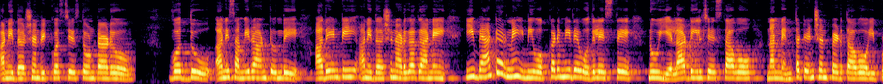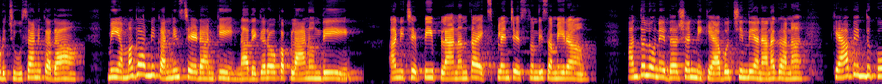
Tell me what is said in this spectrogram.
అని దర్శన్ రిక్వెస్ట్ చేస్తూ ఉంటాడు. వద్దు అని సమీర అంటుంది. అదేంటి? అని దర్శన్ అడగగానే ఈ మ్యాటర్ని నీ ఒక్కడి మీదే వదిలేస్తే నువ్వు ఎలా డీల్ చేస్తావో? నన్ను ఎంత టెన్షన్ పెడతావో ఇప్పుడు చూశాను కదా. మీ అమ్మగారిని కన్విన్స్ చేయడానికి నా దగ్గర ఒక ప్లాన్ ఉంది అని చెప్పి ప్లాన్ అంతా ఎక్స్ప్లెయిన్ చేస్తుంది సమీర. అంతలోనే దర్శన్ నీ క్యాబ్ వచ్చింది అని అనగాన క్యాబ్ ఎందుకు?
